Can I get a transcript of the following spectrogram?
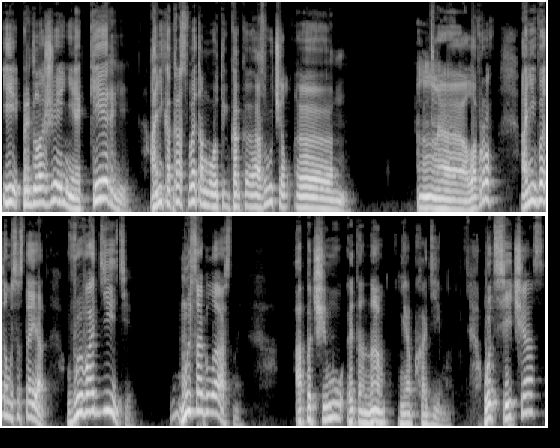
И предложение Керри, они как раз в этом, вот как озвучил э, э, Лавров, они в этом и состоят. Выводите. Мы согласны. А почему это нам необходимо? Вот сейчас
